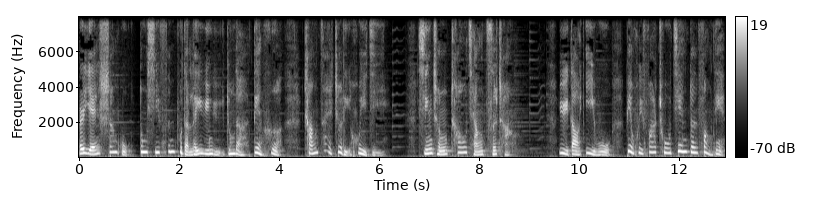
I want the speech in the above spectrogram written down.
而沿山谷东西分布的雷云雨中的电荷，常在这里汇集，形成超强磁场。遇到异物，便会发出尖端放电，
